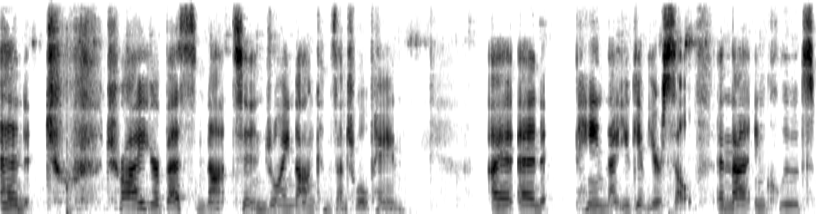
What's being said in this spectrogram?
And tr- try your best not to enjoy non consensual pain. I, and pain that you give yourself. And that includes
